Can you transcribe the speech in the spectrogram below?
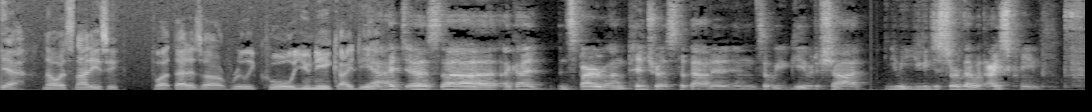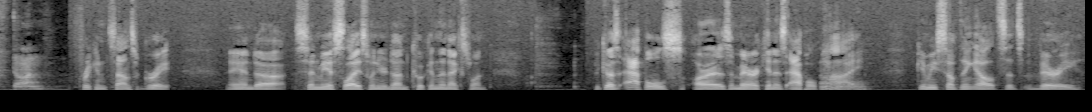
yeah, no, it's not easy, but that is a really cool, unique idea. Yeah, I just uh, I got inspired on Pinterest about it, and so we gave it a shot. You mean you can just serve that with ice cream? Pff, done. Freaking sounds great. And uh, send me a slice when you're done cooking the next one. Because apples are as American as apple pie. Give me something else that's very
